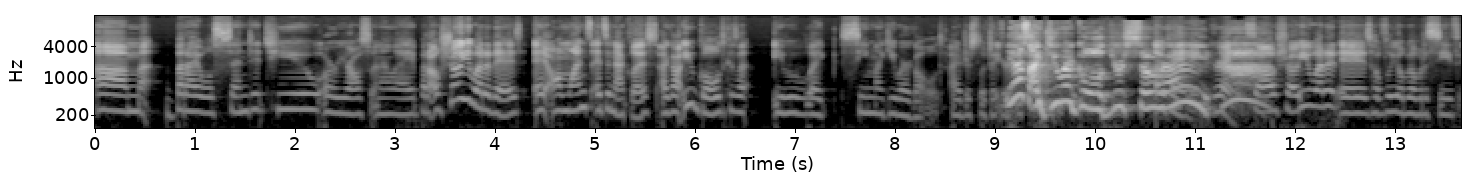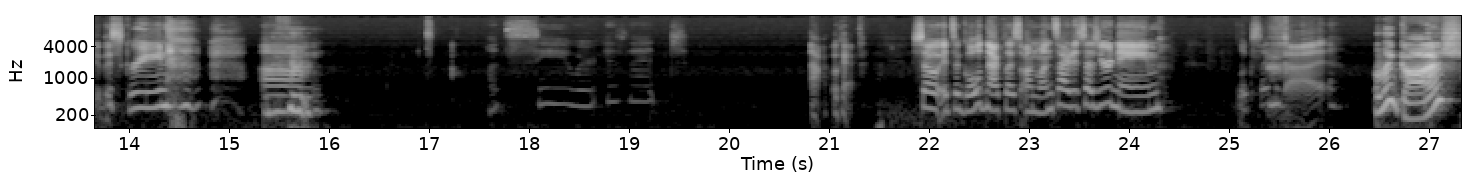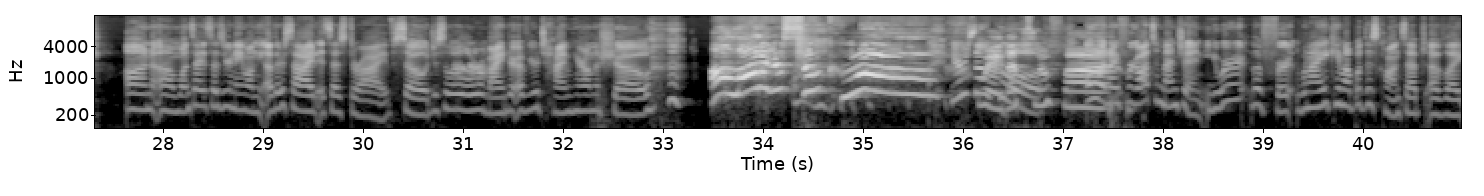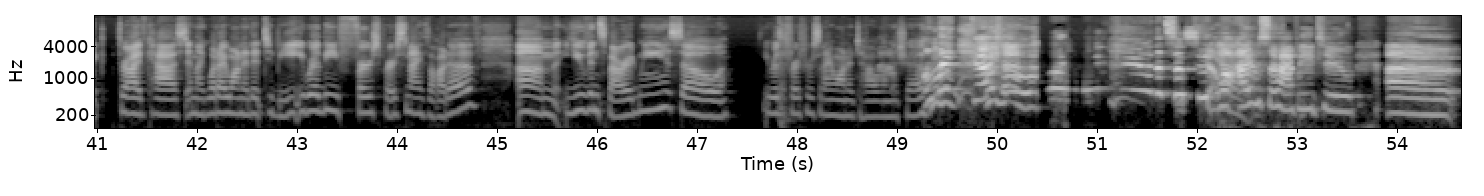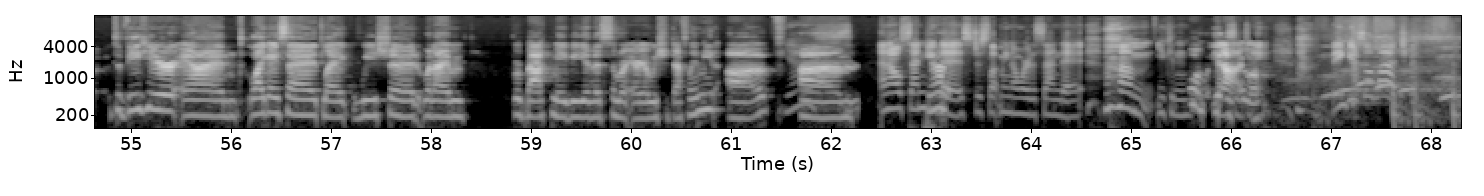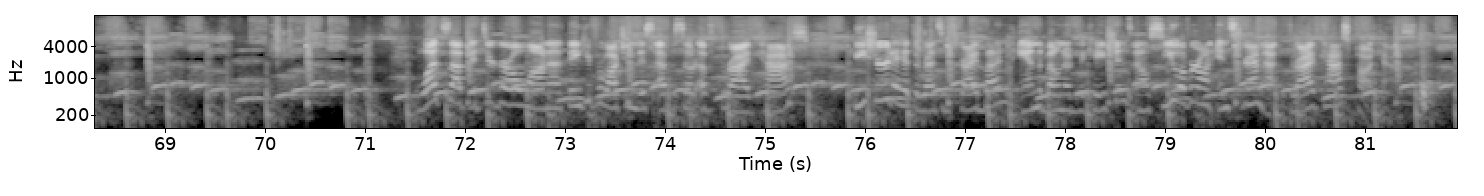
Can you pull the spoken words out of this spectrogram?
Um, but I will send it to you, or you're also in LA. But I'll show you what it is. It, on one, it's a necklace. I got you gold because you like seem like you wear gold. I just looked at your. Yes, I do wear gold. You're so okay, right. Great. So I'll show you what it is. Hopefully, you'll be able to see through the screen. um, let's see, where is it? Ah, okay. So it's a gold necklace. On one side, it says your name. Looks like that. Oh my gosh. On um, one side, it says your name. On the other side, it says Thrive. So just a little reminder of your time here on the show. Alana, you're so cool. you're so cool. Wait, cool. that's so fun. Oh, and I forgot to mention, you were the first when I came up with this concept of like Thrivecast and like what I wanted it to be. You were the first person I thought of. Um, you've inspired me, so you were the first person I wanted to have on the show. Oh my gosh! yeah. That's so sweet. Yeah. Well, I'm so happy to uh to be here, and like I said, like we should when I'm we're back maybe in a similar area, we should definitely meet up. Yes. Um and I'll send you yeah. this. Just let me know where to send it. Um, you can. Oh, yeah, I will. Thank you so much. What's up? It's your girl Lana. Thank you for watching this episode of Thrivecast. Be sure to hit the red subscribe button and the bell notifications, and I'll see you over on Instagram at Thrivecast Podcast.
